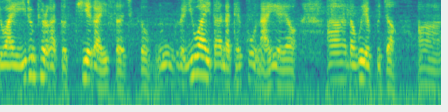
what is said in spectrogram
요 아이 이름표가 또 뒤에가 있어 지금. 음, 그래서 요 아이도 하나 데리고 온 아이예요. 아 너무 예쁘죠? 아,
